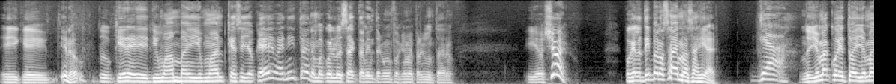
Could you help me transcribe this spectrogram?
eh, que, you know, tú quieres, you want, you want, qué sé yo qué, vainita. No me acuerdo exactamente cómo fue que me preguntaron. Y yo, sure. Porque la tipa no sabe masajear. Ya. Cuando yo me acuesto ahí, yo me,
